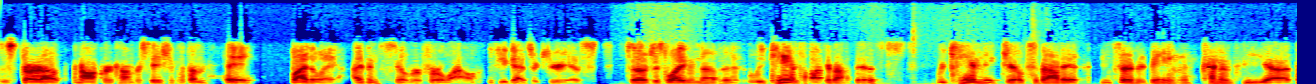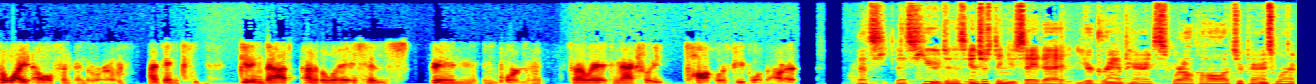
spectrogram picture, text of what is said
just start out an awkward conversation with them. Hey, by the way, I've been sober for a while, if you guys are curious. So just letting them know that we can talk about this. We can make jokes about it instead of it being kind of the uh, the white elephant in the room. I think getting that out of the way has been important. So that way I can actually talk with people about it. That's that's huge, and it's interesting you say that your grandparents were alcoholics, your parents weren't.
